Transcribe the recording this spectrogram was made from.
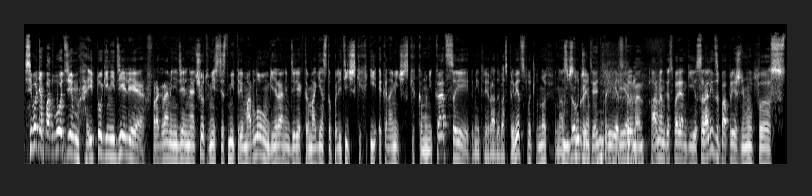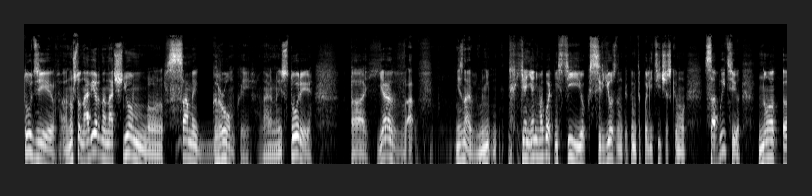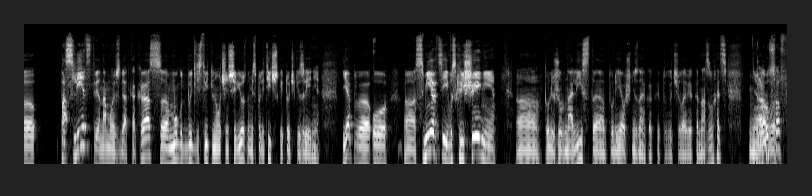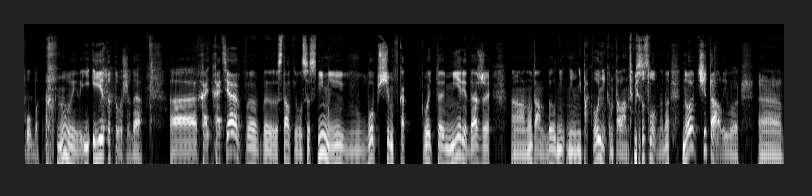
Сегодня подводим итоги недели в программе «Недельный отчет» вместе с Дмитрием Орловым, генеральным директором агентства политических и экономических коммуникаций. Дмитрий, рады вас приветствовать вновь у нас Добрый в студии. день. Приветствуем. Армен. Армен Гаспарян, Гия Саралидзе по-прежнему в студии. Ну что, наверное, начнем с самой громкой, наверное, истории. А, я не знаю, мне, я, я не могу отнести ее к серьезному какому-то политическому событию, но э, последствия, на мой взгляд, как раз э, могут быть действительно очень серьезными с политической точки зрения. Я э, о э, смерти и воскрешении то ли журналиста, то ли я уж не знаю, как этого человека назвать. Русофоба. Ну, и, и это тоже, да. Хотя сталкивался с ним и, в общем, в как какой-то мере даже, а, ну, там, был не, не поклонником таланта, безусловно, но, но читал его а,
